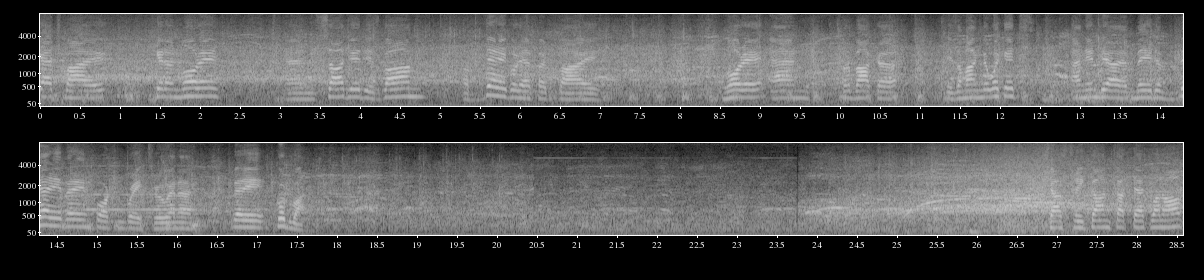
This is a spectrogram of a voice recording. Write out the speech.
catch by Kiran More and Sajid is gone. A very good effort by More and Prabhakar is among the wickets and India have made a very, very important breakthrough and a very good one. Shastri can't cut that one off.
